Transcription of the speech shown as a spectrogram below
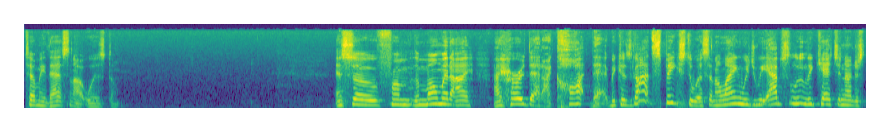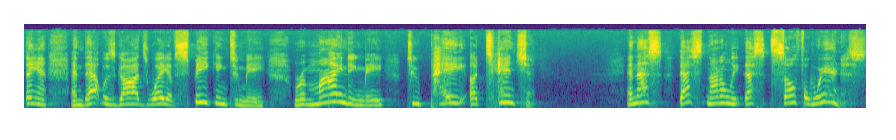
Tell me that's not wisdom. And so, from the moment I, I heard that, I caught that because God speaks to us in a language we absolutely catch and understand. And that was God's way of speaking to me, reminding me to pay attention. And that's, that's not only, that's self awareness,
